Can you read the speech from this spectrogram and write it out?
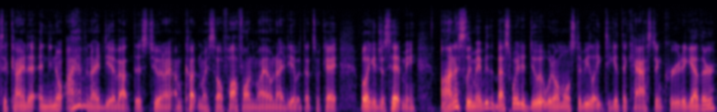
to kind of, and you know, I have an idea about this too, and I, I'm cutting myself off on my own idea, but that's okay. But like it just hit me. Honestly, maybe the best way to do it would almost to be like to get the cast and crew together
